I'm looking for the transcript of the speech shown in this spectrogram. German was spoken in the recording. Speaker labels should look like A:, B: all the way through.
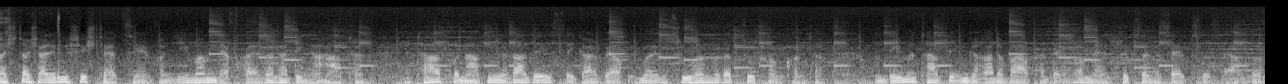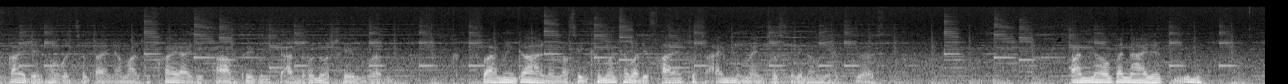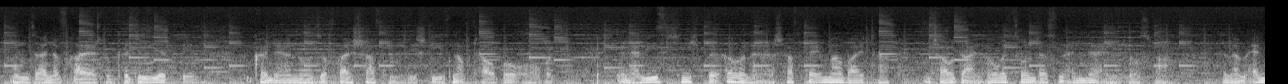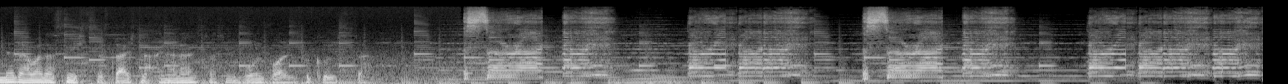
A: möchte euch eine Geschichte erzählen von jemandem, der frei seiner Dinge harrte. Er tat, wonach ihm gerade ist, egal wer auch immer ihm zuhören oder zuschauen konnte. Und dem er tat, wie ihm gerade war, fand er immer mehr ein Stück seines Selbstes. Er atmete frei den Horizont ein, er malte frei all die Farben, für die sich andere nur schämen würden. Es war ihm egal, denn was ihn kümmerte, war die Freiheit des einen Momentes, der genau jetzt ist. Andere beneideten ihn um seine Freiheit und kritisierten ihn könne er nur so frei schaffen. Sie stießen auf taube Ohren. Denn er ließ sich nicht beirren, er schaffte immer weiter und schaute einen Horizont, dessen Ende endlos war. Denn am Ende da war das Nichts, desgleichen einerlei, das ihn wohlwollend begrüßte.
